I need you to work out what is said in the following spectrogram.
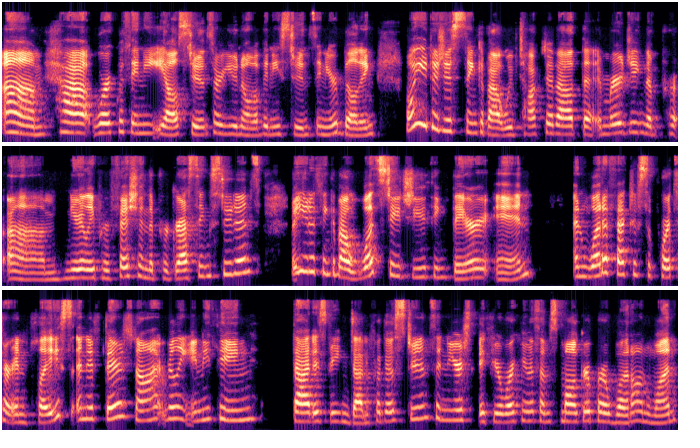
um, ha- work with any EL students or you know of any students in your building, I want you to just think about, we've talked about the emerging, the um, nearly proficient, the progressing students. I want you to think about what stage do you think they're in and what effective supports are in place. And if there's not really anything that is being done for those students, and you're if you're working with them small group or one-on-one,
